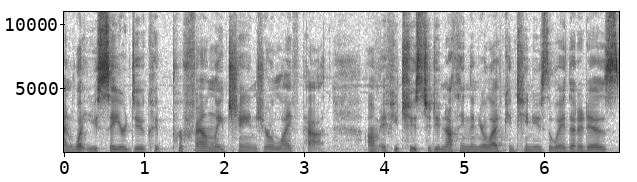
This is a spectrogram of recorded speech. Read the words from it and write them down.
and what you say or do could profoundly change your life path. Um, if you choose to do nothing, then your life continues the way that it is,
